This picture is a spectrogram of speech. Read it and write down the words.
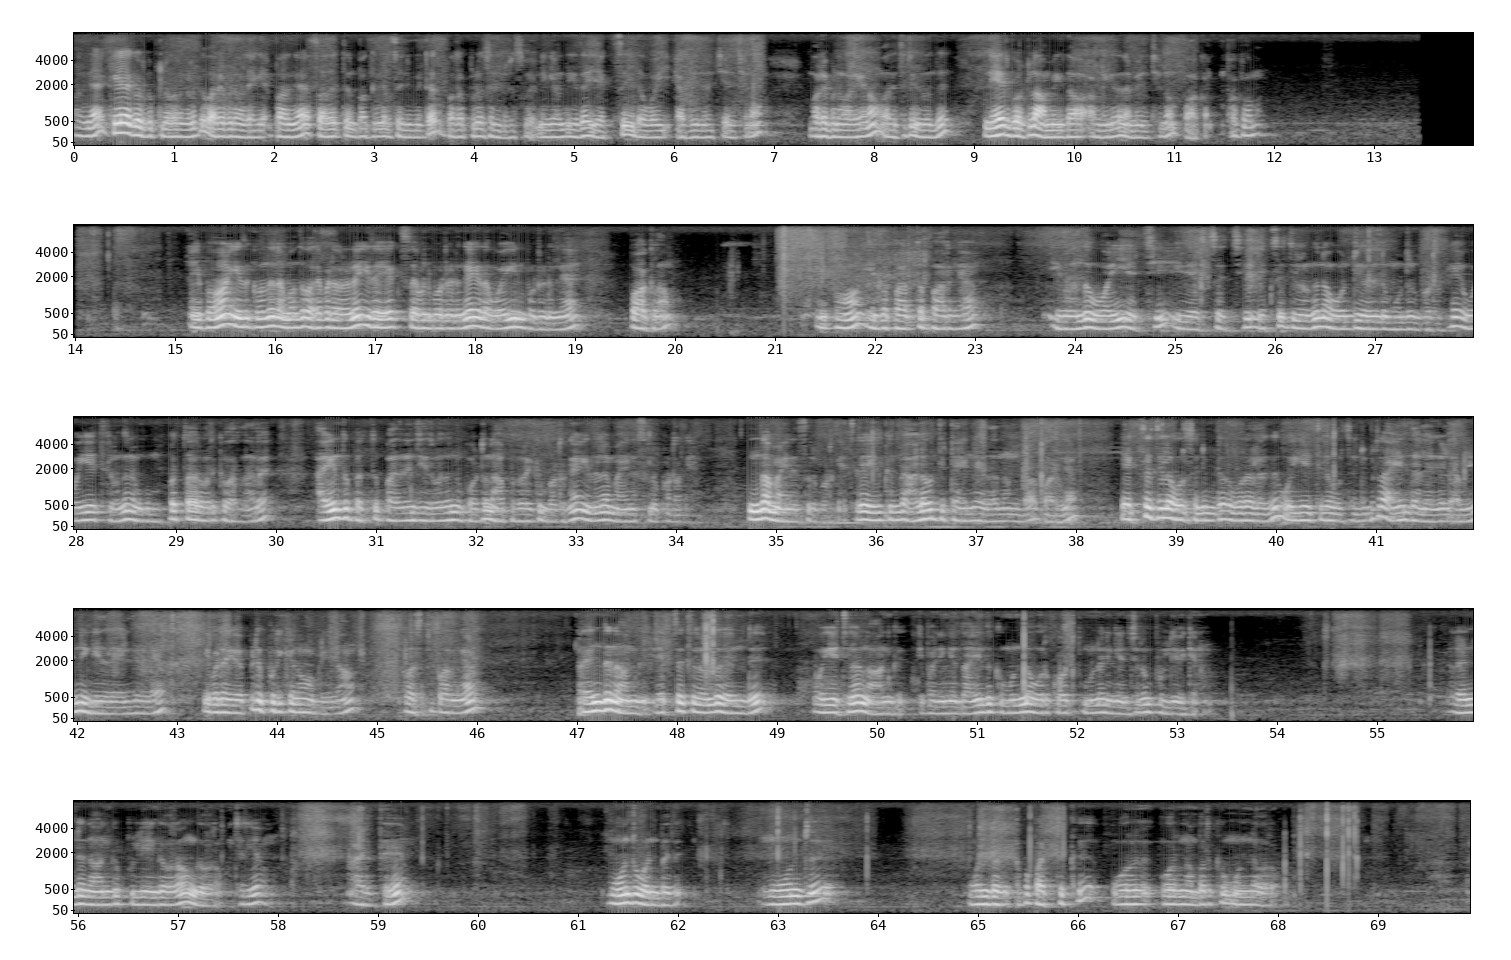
பாருங்கள் கீழே கொடுக்கப்பட்டுள்ள வரைபடம் வரைங்க பாருங்கள் சதுரத்தின் பக்கங்கள் சென்டிமீட்டர் பரப்பளவு சென்டிமீட்டர் ஸ்கொயர் நீங்கள் வந்து இதை எக்ஸ் இதை ஒய் அப்படின்னு வச்சு வரைபடம் வரையணும். வரைச்சிட்டு இது வந்து நேர்கோட்டில் அமைதா அப்படிங்கிறத நம்ம வச்சுக்கணும் பார்க்கணும். பார்க்கலாமா? இப்போ இதுக்கு வந்து நம்ம வந்து வரைபடம் வரணும். இதை எக்ஸ் செவன் போட்டுவிடுங்க இதை ஒய்ன்னு போட்டுவிடுங்க பார்க்கலாம். இப்போ இந்த படத்தை பாருங்கள் இது வந்து ஒய் அச்சு இது எக்ஸ் அச்சு. எக்ஸ் அச்சில் வந்து நான் ஒன்று இரண்டு மூன்றுன்னு போட்டிருக்கேன். ஒய் அச்சில் வந்து நமக்கு முப்பத்தாறு வரைக்கும் வரதுனால ஐந்து பத்து பதினஞ்சு இருபதுன்னு போட்டு நாற்பது வரைக்கும் போட்டிருக்கேன். இதில் மைனஸில் போட்டிருக்கேன். இந்த மைனஸில் போட்டிருக்கேன். சரி இதுக்கு இந்த அளவு திட்டம் என்ன? ஏதானுன்னு பாருங்கள் எக்ஸ் அச்சில் ஒரு சென்டிமீட்டர் ஒரு அலகு ஒய் அச்சில் ஒரு சென்டிமீட்டர் ஐந்து அலகுகள் அப்படின்னு நீங்கள் இதில் எழுதிருங்க. இப்போ நான் எப்படி குறிக்கணும் அப்படின்னா ஃபஸ்ட்டு பாருங்கள் ரெண்டு நான்கு. எக்ஸ் அச்சில் வந்து ரெண்டு ஒய் அச்சில் நான்கு. இப்போ நீங்கள் இந்த ஐந்துக்கு முன்னே ஒரு கோட்டுக்கு முன்னே நீங்கள் நினச்சிடும் புள்ளி வைக்கணும். ரெண்டு நான்கு புள்ளி எங்கே வரும்? இங்கே வரும். சரியா? அடுத்து மூன்று ஒன்பது. மூன்று ஒன்பது. அப்போ பத்துக்கு ஒரு ஒரு நம்பருக்கு முன்னே வரும்.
